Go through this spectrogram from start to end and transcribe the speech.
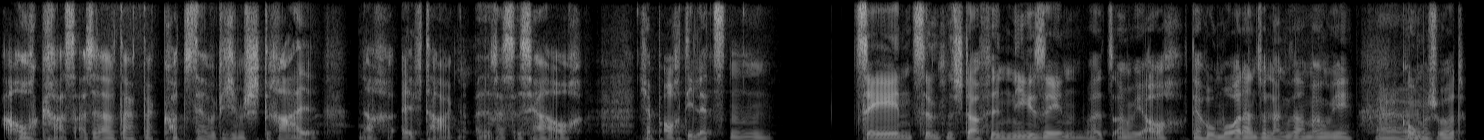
Auch krass. Also da, da, da kotzt er wirklich im Strahl nach elf Tagen. Also das ist ja auch. Ich habe auch die letzten zehn Simpsons-Staffeln nie gesehen, weil es irgendwie auch der Humor dann so langsam irgendwie Äh, komisch wird.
